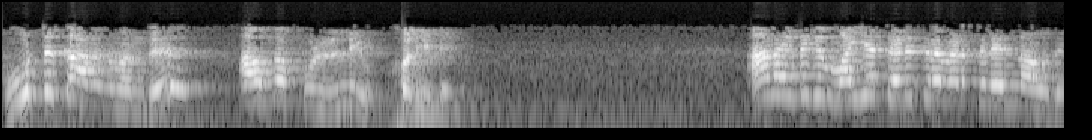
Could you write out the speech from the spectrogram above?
வீட்டுக்காரன் வந்து அவங்க ஃபுல் லீவ் ஹாலிடே ஆனா இன்னைக்கு மையத்தை எடுக்கிற இடத்துல என்ன ஆகுது?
